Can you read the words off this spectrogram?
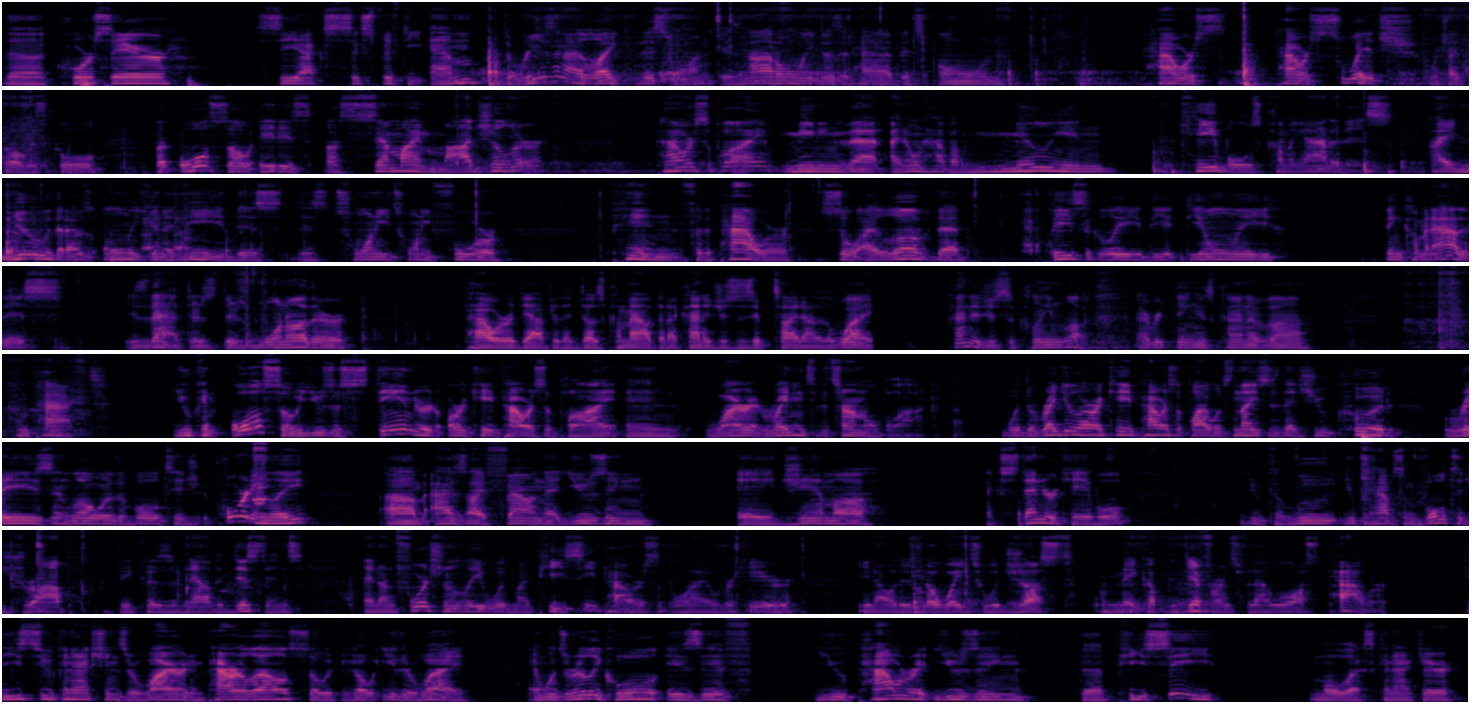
the Corsair CX650M. The reason I like this one is not only does it have its own power, power switch, which I thought was cool, but also it is a semi-modular power supply, meaning that I don't have a million cables coming out of this. I knew that I was only gonna need this, this 2024 pin for the power, so I love that basically the, the only thing coming out of this is that. There's, there's one other power adapter that does come out that I kind of just zip tied out of the way kind of just a clean look. Everything is kind of uh, compact. You can also use a standard arcade power supply and wire it right into the terminal block. With the regular arcade power supply, what's nice is that you could raise and lower the voltage accordingly, um, as I found that using a JAMMA extender cable, you can lose, you can have some voltage drop because of now the distance. And unfortunately, with my PC power supply over here, you know, there's no way to adjust or make up the difference for that lost power. These two connections are wired in parallel, so it could go either way. And what's really cool is if you power it using the PC Molex connector,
